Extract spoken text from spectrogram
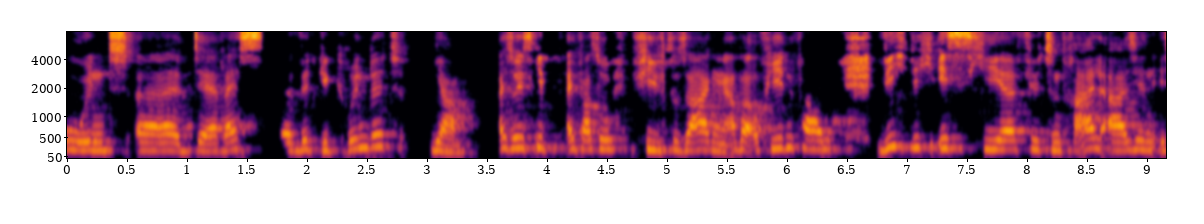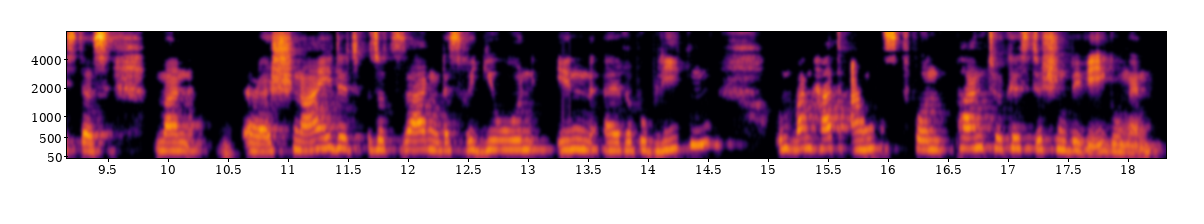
und äh, der Rest äh, wird gegründet. Ja, also es gibt einfach so viel zu sagen, aber auf jeden Fall wichtig ist hier für Zentralasien ist, dass man äh, schneidet sozusagen das Region in äh, Republiken und man hat Angst von pantürkistischen Bewegungen.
